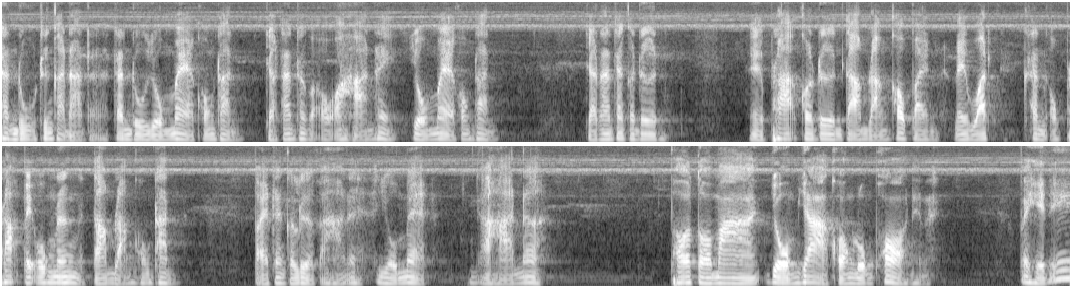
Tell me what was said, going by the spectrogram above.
ท่านดูถึงขนาดท่านดูโยมแม่ของท่าน จากนั้นท่านก็เอาอาหารให้โยมแม่ของท่าน จากนั้นท่านก็เดินพระก็เดินตามหลังเข้าไปในวัดท่านเอาพระไปองค์นึงตามหลังของท่าน ไปท่านก็เลือกอาหารเลยโยมแม่อาหารเนอะพอต่อมาโยมย่าของหลวงพ่อเนี่ยนะไปเห็นเอ๊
